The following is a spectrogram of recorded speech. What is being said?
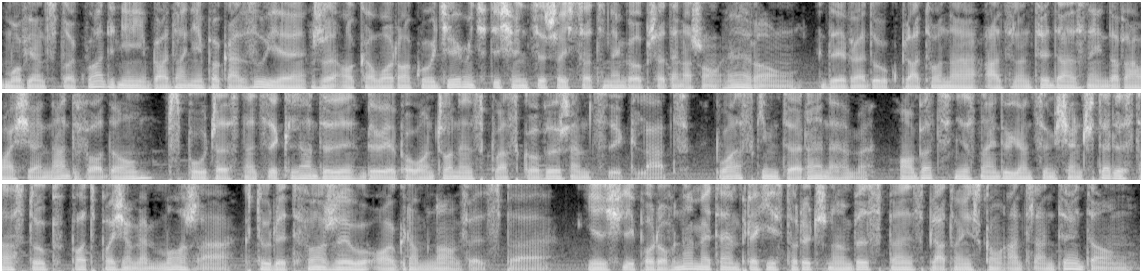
Mówiąc dokładniej, badanie pokazuje, że około roku 9600 przed naszą erą, gdy według Platona Atlantyda znajdowała się nad wodą, współczesne cyklady były połączone z płaskowyżem cyklad, płaskim terenem, obecnie znajdującym się 400 stóp pod poziomem morza, który tworzył ogromną wyspę. Jeśli porównamy tę prehistoryczną wyspę z platońską Atlantydą,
